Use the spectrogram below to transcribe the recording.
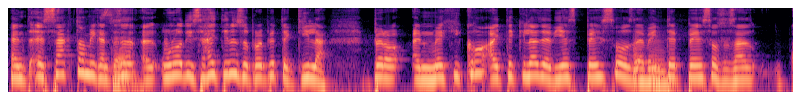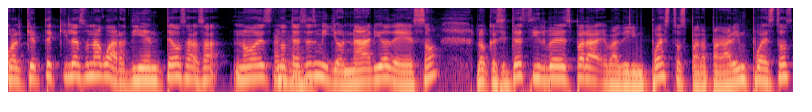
Exacto, amiga. Entonces Sí. eh, uno dice, ay, tiene su propio tequila. Pero en México hay tequilas de 10 pesos, de 20 pesos. O sea, cualquier tequila es un aguardiente. O sea, o sea, no, es, no te haces millonario de eso. Lo que sí te sirve es para evadir impuestos, para pagar impuestos,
